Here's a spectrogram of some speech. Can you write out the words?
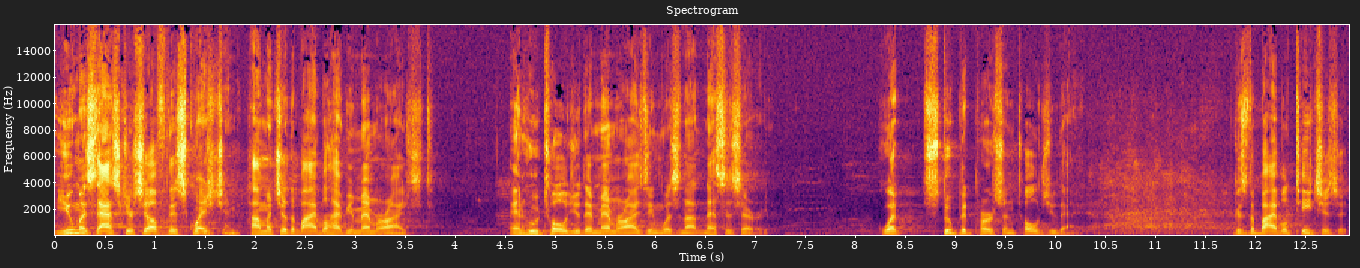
You must ask yourself this question How much of the Bible have you memorized? And who told you that memorizing was not necessary? What stupid person told you that? Because the Bible teaches it.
